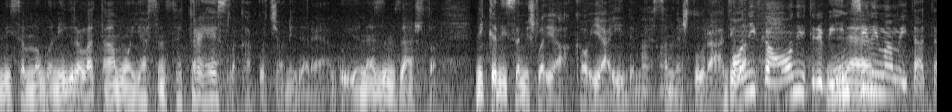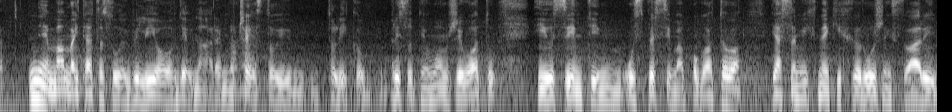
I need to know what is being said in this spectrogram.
nisam mnogo ni igrala tamo, ja sam se tresla kako će oni da reaguju. Ne znam zašto. Nikad nisam išla ja kao ja idem, ja sam nešto uradila. Oni kao oni, Trebinci Ne. ili mama i tata? Ne, mama i tata su uvek bili ovde, naravno, često i toliko prisutni u mom životu i u svim tim uspesima pogotovo. Ja sam ih nekih ružnih stvari,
